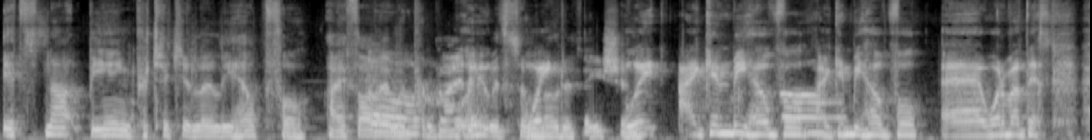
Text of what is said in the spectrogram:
It's not being particularly helpful. I thought I Oh. would provide Wait, it with some wait, motivation. Wait, I can be helpful. I can be helpful. Uh, what about this?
